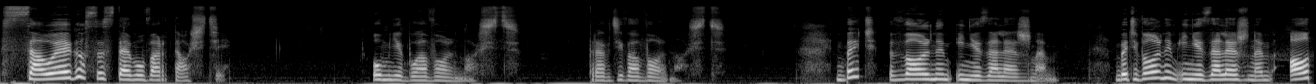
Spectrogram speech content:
Z całego systemu wartości u mnie była wolność prawdziwa wolność. Być wolnym i niezależnym. Być wolnym i niezależnym od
